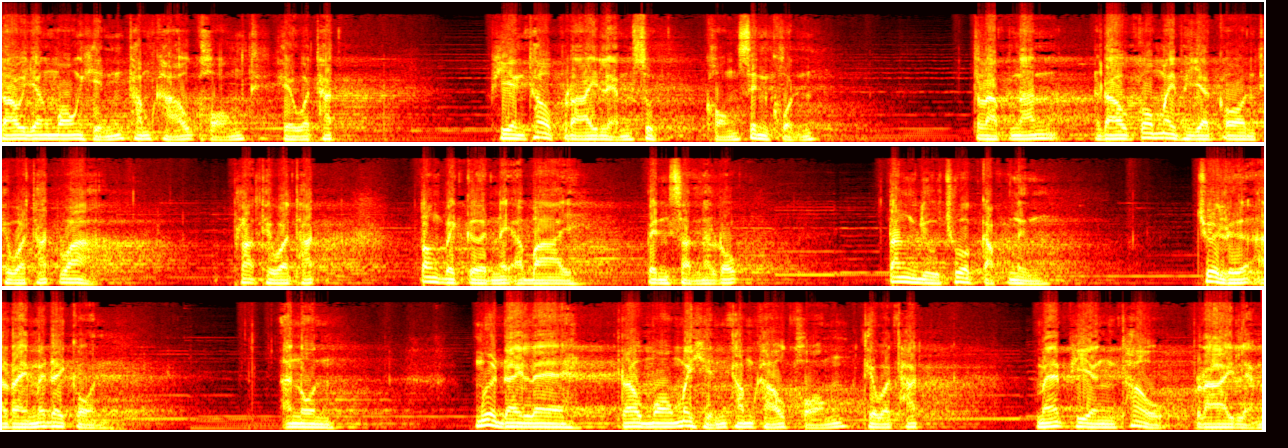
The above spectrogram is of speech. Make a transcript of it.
เรายังมองเห็นทำขาวของเทวทัตเพียงเท่าปลายแหลมสุดของเส้นขน ตราบนั้นเราก็ไม่พยากรณ์เทวทัตว่า พระเทวทัตต้องไปเกิดในอบายเป็นสัตว์นรก ตั้งอยู่ชั่วกับหนึ่ง ช่วยเหลืออะไรไม่ได้ก่อน อนนท์เมื่อใดแลเรามองไม่เห็นทำขาวของเทวทัตแม้เพียงเท่าปลายแหลม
